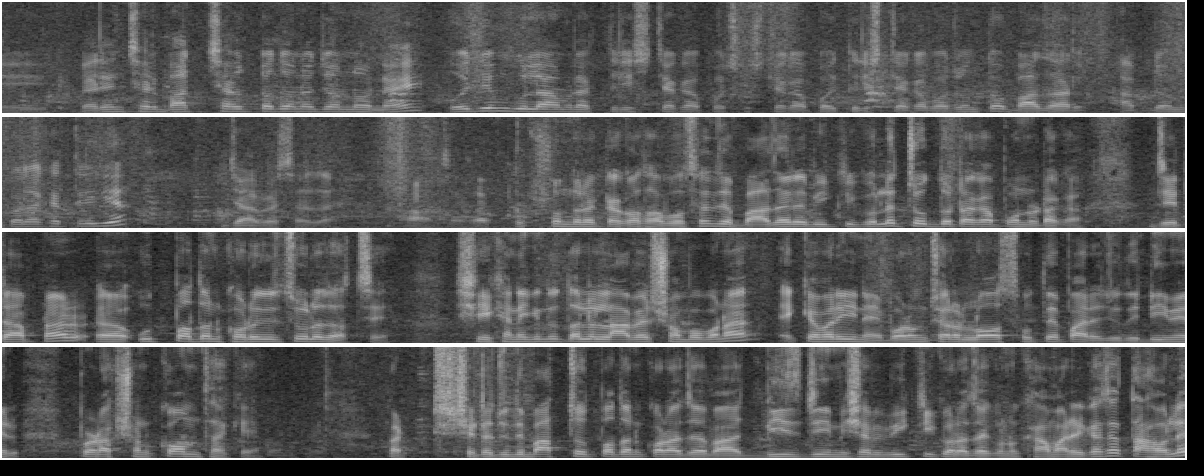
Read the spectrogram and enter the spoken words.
এই প্যারেন্টসের বাচ্চা উৎপাদনের জন্য নেয় ওই ডিমগুলো আমরা তিরিশ টাকা পঁচিশ টাকা পঁয়ত্রিশ টাকা পর্যন্ত বাজার আপ ডাউন করার ক্ষেত্রে গিয়ে যা বেচা যায়। আচ্ছা তা খুব সুন্দর একটা কথা বলছেন যে বাজারে বিক্রি করলে চোদ্দ টাকা পনেরো টাকা যেটা আপনার উৎপাদন খরচে চলে যাচ্ছে। সেখানে কিন্তু তাহলে লাভের সম্ভাবনা একেবারেই নাই বরং ছাড়া লস হতে পারে যদি ডিমের প্রোডাকশন কম থাকে। বাট সেটা যদি বাচ্চা উৎপাদন করা যায় বা বীজ ডিম হিসাবে বিক্রি করা যায় কোনো খামারের কাছে তাহলে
